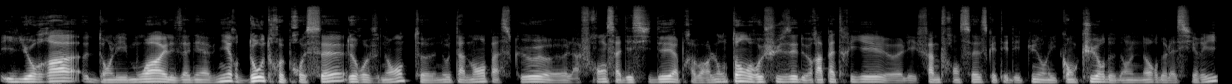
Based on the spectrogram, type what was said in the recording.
Il y aura dans les mois et les années à venir d'autres procès de revenantes, notamment parce que la France a décidé, après avoir longtemps refusé de rapatrier les femmes françaises qui étaient détenues dans les camps kurdes dans le nord de la Syrie,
